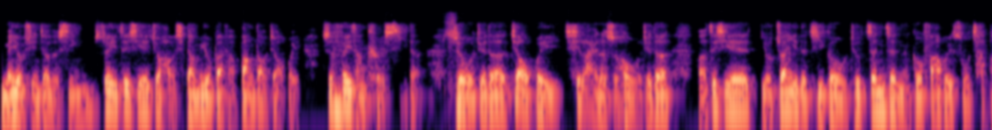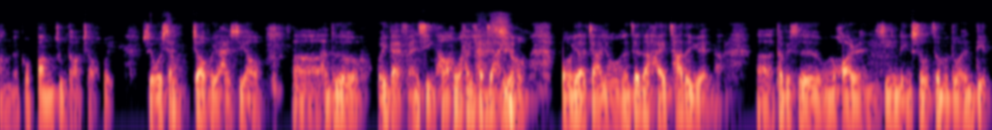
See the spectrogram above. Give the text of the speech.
没有宣教的心，所以这些就好像没有办法帮到教会，是非常可惜的。所以我觉得教会起来的时候，我觉得呃这些有专业的机构就真正能够发挥所长，能够帮助到教会。所以我想，教会还是要呃很多的悔改反省哈，我们要加油，我们要加油，我们真的还差得远呢，呃，特别是我们华人已经领受这么多恩典，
